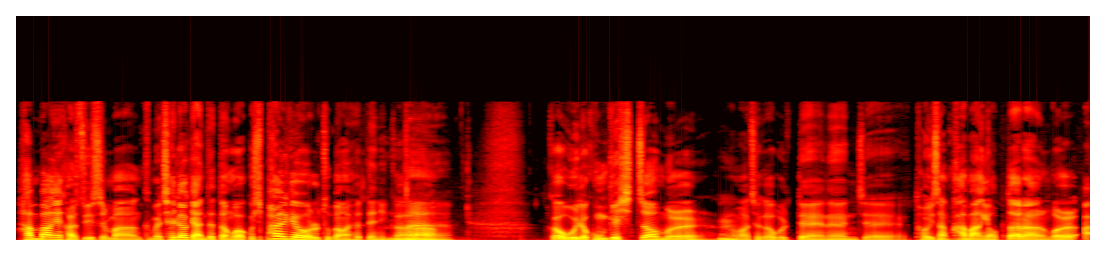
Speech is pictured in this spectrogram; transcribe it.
한 방에 갈 수 있을 만큼의 체력이 안 됐던 것 같고 18개월을 투병을 했다니까. 네. 그러니까 오히려 공개 시점을 음. 아마 제가 볼 때는 이제 더 이상 가망이 없다라는 걸 아-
